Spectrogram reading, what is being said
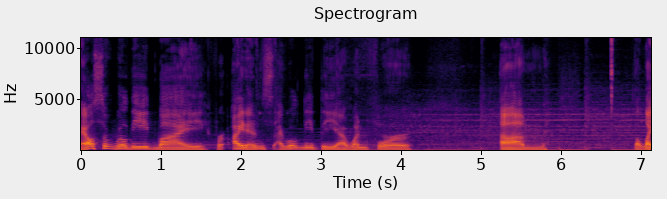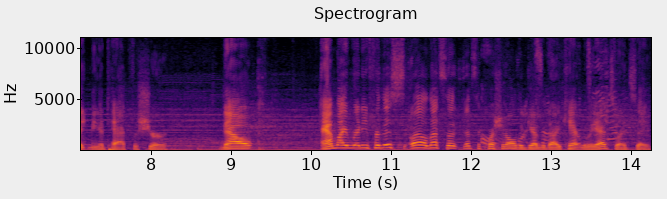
I also will need my, for items, I will need the uh, one for um, the lightning attack for sure. Now, am I ready for this? Well, that's the, that's the question altogether that I can't really answer, I'd say.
